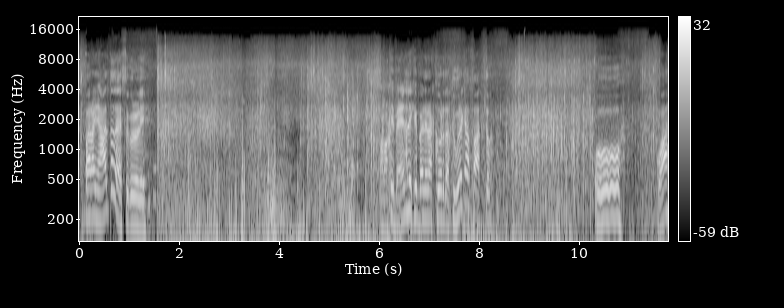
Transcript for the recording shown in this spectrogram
spara in alto adesso quello lì. Ma, ma che belle, che belle raccordature che ha fatto. Oh, qua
